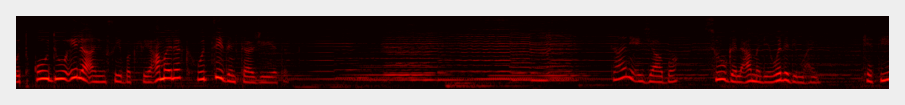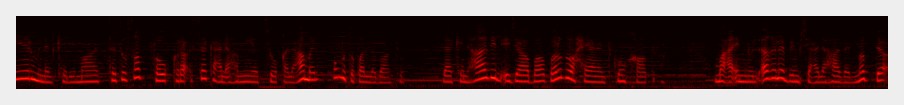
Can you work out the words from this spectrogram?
وتقوده إلى أن يصيبك في عملك وتزيد إنتاجيتك. ثاني إجابة سوق العمل يا ولدي مهم. كثير من الكلمات ستصب فوق رأسك عن أهمية سوق العمل ومتطلباته لكن هذه الإجابة برضو أحيانا تكون خاطئة. مع أنه الأغلب يمشي على هذا المبدأ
